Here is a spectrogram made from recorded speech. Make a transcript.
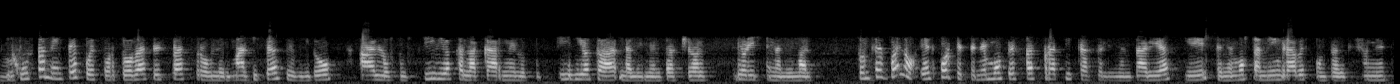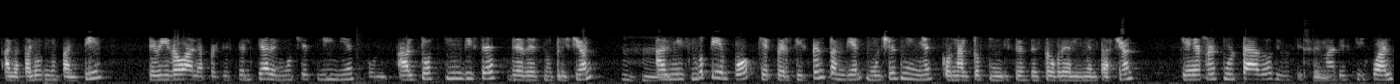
y justamente pues por todas estas problemáticas debido a los subsidios a la carne, los subsidios a la alimentación de origen animal. Entonces, bueno, es porque tenemos estas prácticas alimentarias que tenemos también graves contradicciones a la salud infantil debido a la persistencia de muchas niñas con altos índices de desnutrición al mismo tiempo que persisten también muchas niñas con altos índices de sobrealimentación, que es resultado de un sistema desigual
